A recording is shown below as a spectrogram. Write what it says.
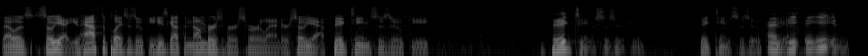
That was so yeah. You have to play Suzuki. He's got the numbers versus Verlander. So yeah, big team Suzuki, Big team Suzuki. big team Suzuki. And yeah. E- Eaton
